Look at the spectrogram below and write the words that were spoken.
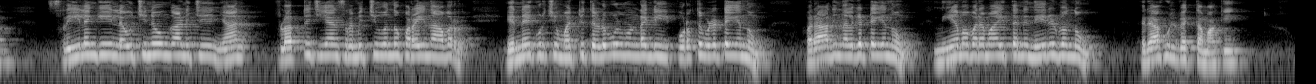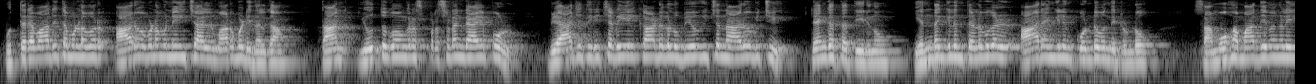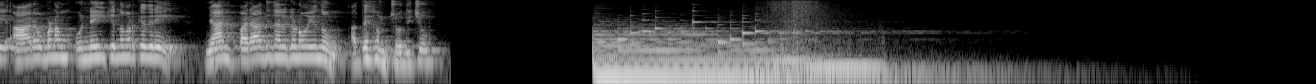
ശ്രീലങ്കയിൽ ലവ് ചിഹ്നവും കാണിച്ച് ഞാൻ ഫ്ലർട്ട് ചെയ്യാൻ ശ്രമിച്ചുവെന്ന് പറയുന്ന അവർ എന്നെക്കുറിച്ച് മറ്റു തെളിവുകളുണ്ടെങ്കിൽ പുറത്തുവിടട്ടെ എന്നും പരാതി നൽകട്ടെ എന്നും നിയമപരമായി തന്നെ നേരിടുമെന്നും രാഹുൽ വ്യക്തമാക്കി. ഉത്തരവാദിത്തമുള്ളവർ ആരോപണമുന്നയിച്ചാൽ മറുപടി നൽകാം. താൻ യൂത്ത് കോൺഗ്രസ് പ്രസിഡന്റായപ്പോൾ വ്യാജ തിരിച്ചറിയൽ കാർഡുകൾ ഉപയോഗിച്ചെന്ന് ആരോപിച്ച് രംഗത്തെത്തിയിരുന്നു. എന്തെങ്കിലും തെളിവുകൾ ആരെങ്കിലും കൊണ്ടുവന്നിട്ടുണ്ടോ? സമൂഹ മാധ്യമങ്ങളിൽ ആരോപണം ഉന്നയിക്കുന്നവർക്കെതിരെ ഞാൻ പരാതി നൽകണോ എന്നും അദ്ദേഹം ചോദിച്ചു.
